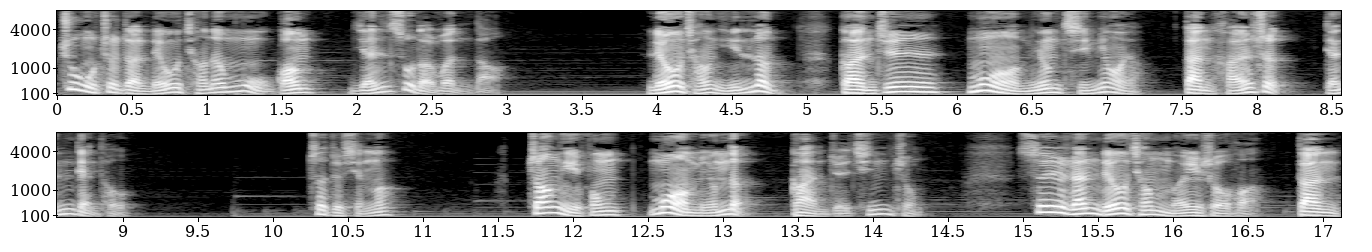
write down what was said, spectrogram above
注视着刘强的目光，严肃的问道。刘强一愣，感觉莫名其妙呀，但还是点点头。这就行了。张一峰莫名的感觉轻松，虽然刘强没说话，但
